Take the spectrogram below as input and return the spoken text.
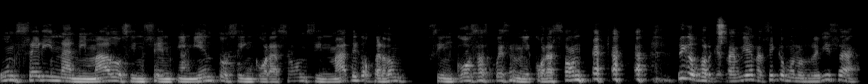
un ser inanimado, sin sentimientos, sin corazón, sin más, digo, perdón, sin cosas pues en el corazón. digo, porque también así como nos revisa,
